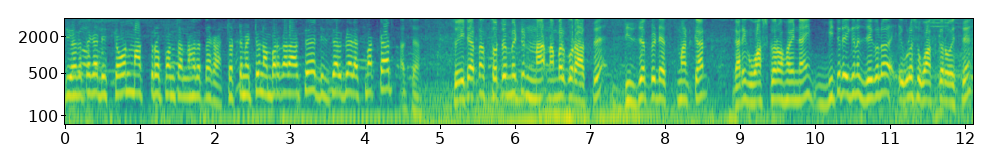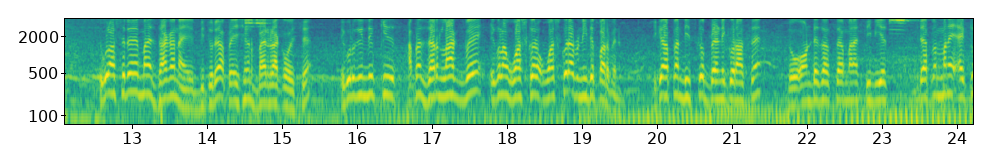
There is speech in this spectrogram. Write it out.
দুই হাজার টাকা ডিসকাউন্ট মাত্র পঞ্চান্ন হাজার টাকা। চট্টগ্রাম মেট্রো নাম্বার করা আছে ডিজিটাল স্মার্ট কার্ড আচ্ছা। সো এটা আপনার সটোমেট্রো নাম্বার করা আছে। ডিজিটাল স্মার্ট কার্ড গাড়ি ওয়াশ করা হয় নাই। ভিতরে এখানে যেগুলো, এগুলো সব ওয়াশ করা হয়েছে। এগুলো আসলে মানে জায়গা নাই ভিতরে, আপনার সেখানে বাইরে রাখা হয়েছে। এগুলো কিন্তু কি, আপনার যারা লাগবে, এগুলো ওয়াশ করা ওয়াশ করে আপনি নিতে পারবেন। এখানে আপনার ডিসকো ব্র্যান্ডিং করা আছে। তো অনটেজ আছে মানে সিবিএস এটা আপনার মানে একটু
